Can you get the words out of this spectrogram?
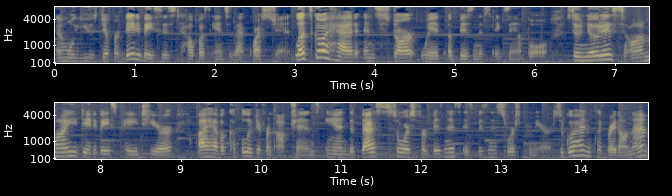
and we'll use different databases to help us answer that question. Let's go ahead and start with a business example. So notice on my database page here, I have a couple of different options, and the best source for business is Business Source Premier. So go ahead and click right on that.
